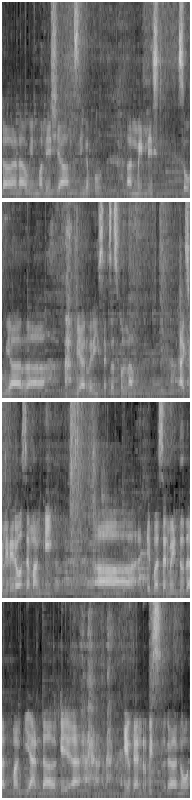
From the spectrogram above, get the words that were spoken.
now in Malaysia, Singapore, and Middle East. So we are uh, we are very successful now. Actually, there was a monkey. Uh, a person went to that monkey and uh, gave, gave 10 rupees uh, note.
